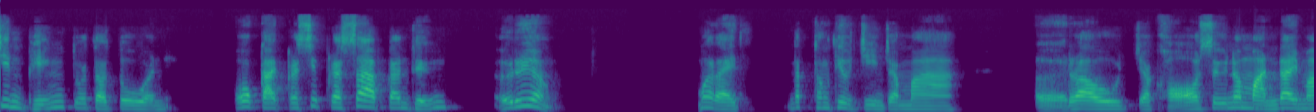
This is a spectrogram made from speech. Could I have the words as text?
จิ้นผิงตัวต่อตัวนี่โอกาสกระซิบกระซาบกันถึงเรื่องเมื่อไหร่นักท่องเที่ยวจีนจะมาเเราจะขอซื้อน้ำมันได้ไหม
